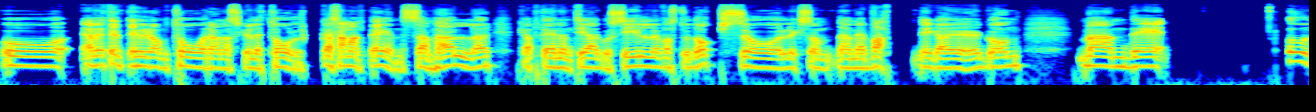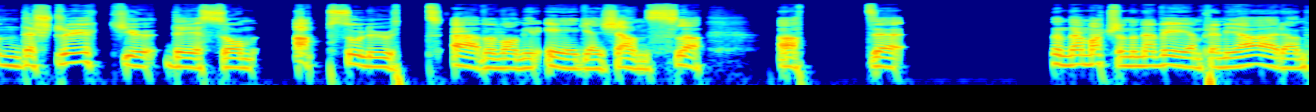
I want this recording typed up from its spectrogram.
Och jag vet inte hur de tårarna skulle tolkas, han var inte ensam heller. Kaptenen Thiago Silva stod också liksom där med vattniga ögon. Men det underströk ju det som absolut även var min egen känsla. Att eh, den där matchen, den där VM-premiären,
